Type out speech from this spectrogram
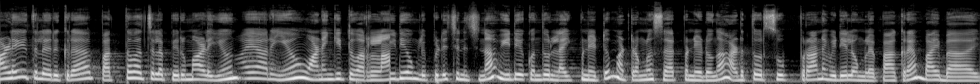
ஆலயத்தில் இருக்கிற பத்தவச்சல பெருமாளையும் தாயாரையும் வணங்கிட்டு வரலாம். வீடியோ உங்களுக்கு பிடிச்சிருந்துச்சுன்னா வீடியோக்கு வந்து ஒரு லைக் பண்ணிவிட்டு மற்றவங்களும் ஷேர் பண்ணிவிடுங்க அடுத்த ஒரு சூப்பரான வீடியோவில் உங்களை பார்க்குறேன். பாய் பாய்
